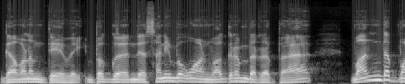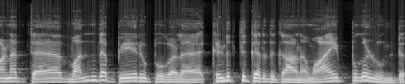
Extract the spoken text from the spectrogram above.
கவனம் தேவை. இப்போ இந்த சனி பகவான் வக்ரம் பெறப்ப வந்த பணத்தை வந்த பேரு புகழை கெடுத்துக்கிறதுக்கான வாய்ப்புகள் உண்டு.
